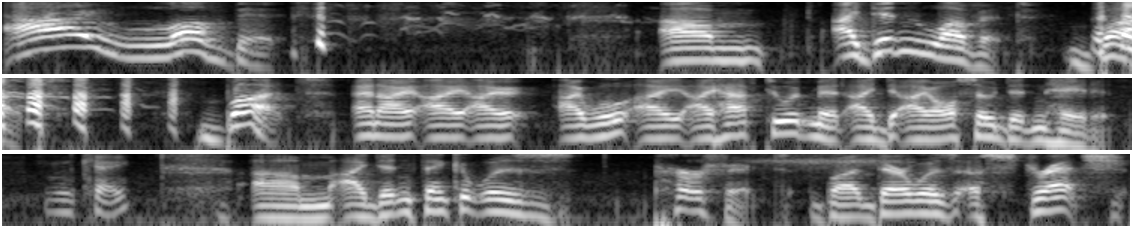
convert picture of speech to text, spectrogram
I loved it. um, I didn't love it, but but and I I I, I will I, I have to admit I, I also didn't hate it. Okay. Um, I didn't think it was perfect, but there was a stretch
